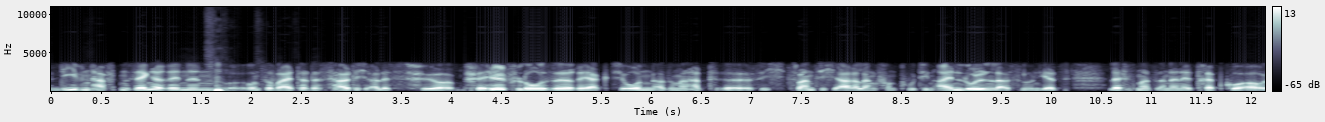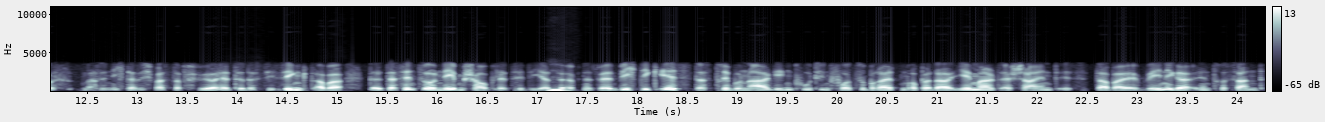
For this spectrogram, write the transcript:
dievenhaften Sängerinnen und so weiter, das halte ich alles für, für hilflose Reaktionen. Also man hat äh, sich 20 Jahre lang von Putin einlullen lassen und jetzt lässt man es an eine Trepko aus. Also nicht, dass ich was dafür hätte, dass die singt, aber das sind so Nebenschauplätze, die jetzt mhm. eröffnet werden. Wichtig ist, das Tribunal gegen Putin vorzubereiten. Ob er da jemals erscheint, ist dabei weniger interessant.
